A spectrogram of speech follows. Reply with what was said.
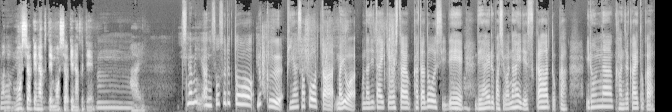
あの申し訳なくて申し訳なくて。はい。ちなみに、あの、そうすると、よくピアサポーター、まあ、要は同じ体験をした方同士で出会える場所はないですかとか、いろんな患者会とか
